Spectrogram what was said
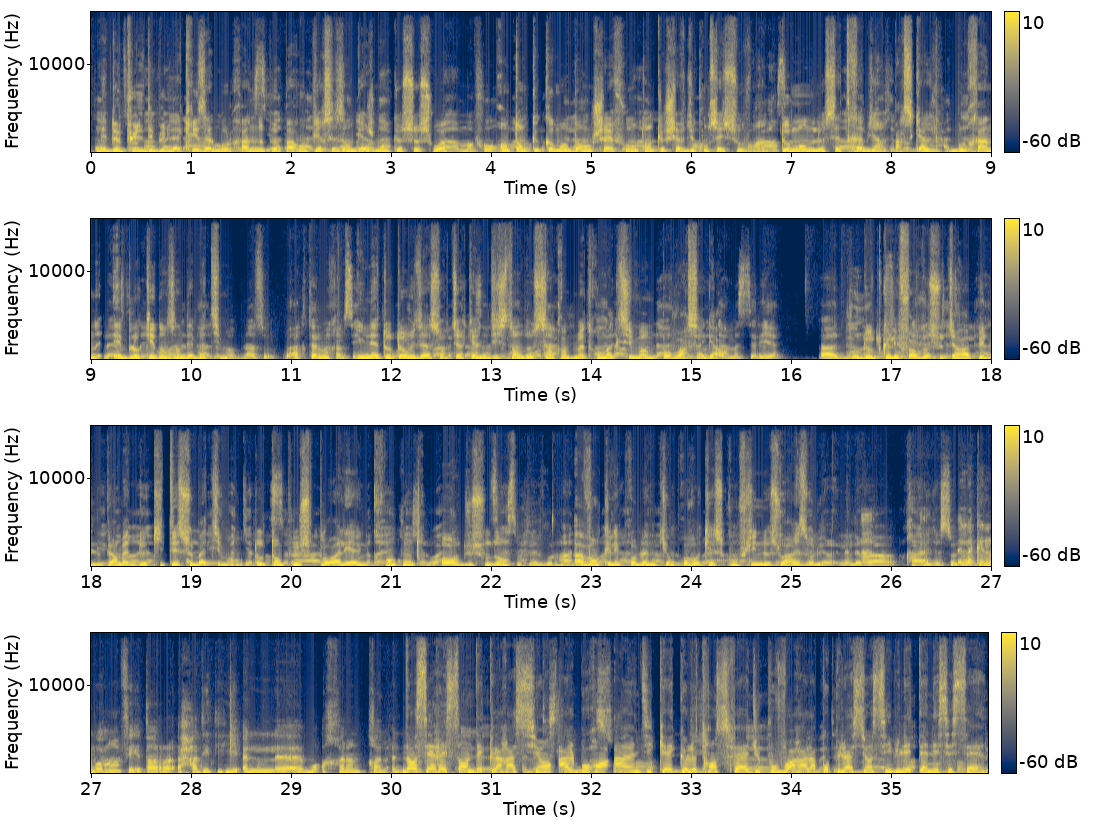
Mais depuis le début de la crise, Al-Burhan ne peut pas remplir ses engagements, que ce soit en tant que commandant en chef ou en tant que chef du Conseil souverain. Tout le monde le sait très bien parce qu'Al-Burhan est bloqué dans un des bâtiments. Il n'est autorisé à sortir qu'à une distance de 50 mètres au maximum pour voir sa garde. Je doute que les forces de soutien rapide lui permettent de quitter ce bâtiment, d'autant plus pour aller à une rencontre hors du Soudan avant que les problèmes qui ont provoqué ce conflit ne soient résolus. Dans ses récentes déclarations, Al-Bourhan a indiqué que le transfert du pouvoir à la population civile était nécessaire.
